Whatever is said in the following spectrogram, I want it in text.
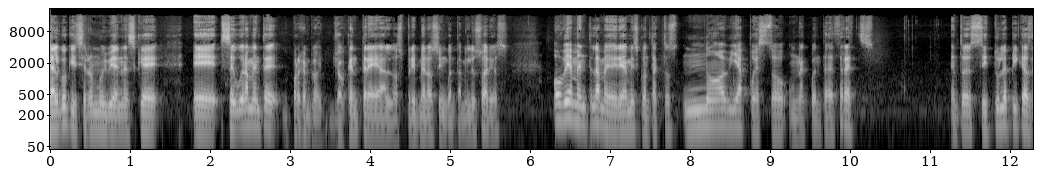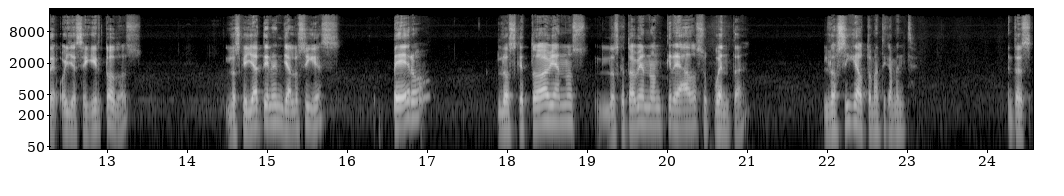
algo que hicieron muy bien es que eh, seguramente, por ejemplo, yo que entré a los primeros 50 mil usuarios, obviamente la mayoría de mis contactos no había puesto una cuenta de threads. Entonces, si tú le picas de, oye, seguir todos, los que ya tienen ya los sigues, pero los que todavía no, los que todavía no han creado su cuenta, lo sigue automáticamente. Entonces,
